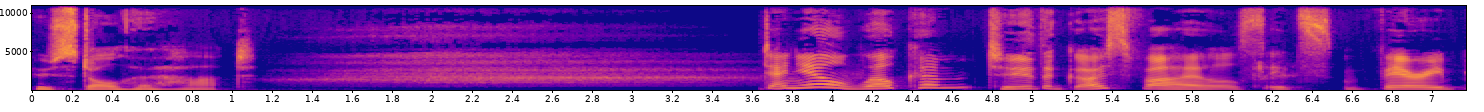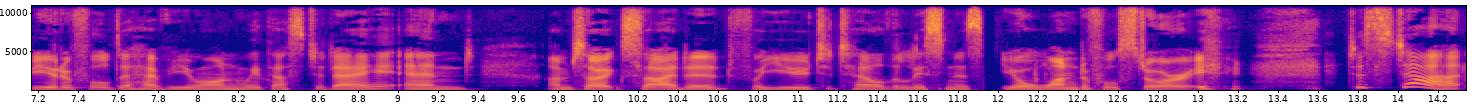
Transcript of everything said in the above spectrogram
who stole her heart. Danielle, welcome to the Ghost Files. It's very beautiful to have you on with us today, and I'm so excited for you to tell the listeners your wonderful story. to start,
